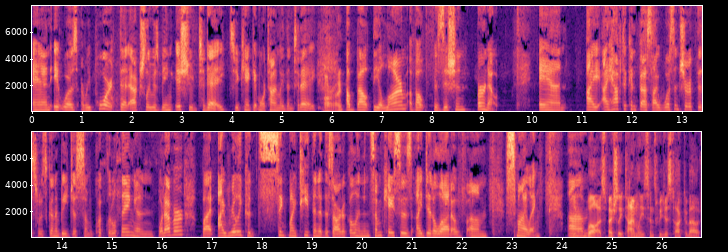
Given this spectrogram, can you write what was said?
And it was a report that actually was being issued today, so you can't get more timely than today. All right. about the alarm about physician burnout. And I, I have to confess, I wasn't sure if this was going to be just some quick little thing and whatever, but I really could sink my teeth into this article. And in some cases, I did a lot of um, smiling. yeah. Um, Well, especially timely since we just talked about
